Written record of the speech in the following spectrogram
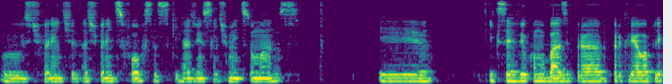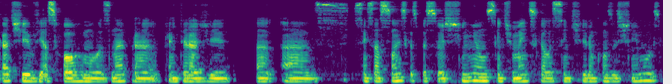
os diferentes, as diferentes forças que regem os sentimentos humanos e, e que serviu como base para criar o aplicativo e as fórmulas né, para interagir as sensações que as pessoas tinham, os sentimentos que elas sentiram com os estímulos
